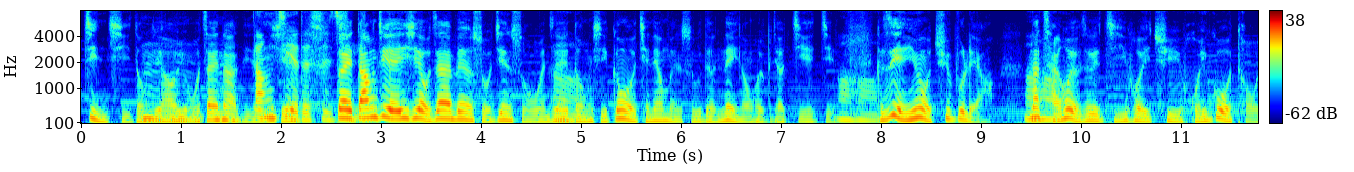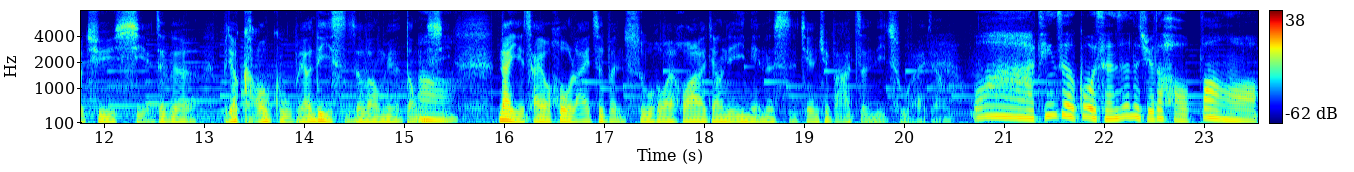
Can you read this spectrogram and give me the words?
近期东京奥运，我在那里的一些当届的事情，对当届的一些我在那边的所见所闻这些东西，跟我前两本书的内容会比较接近。可是也因为我去不了，那才会有这个机会去回过头去写这个比较考古、比较历史这方面的东西。那也才有后来这本书，后来花了将近一年的时间去把它整理出来，这样。哇，听这个过程真的觉得好棒哦！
